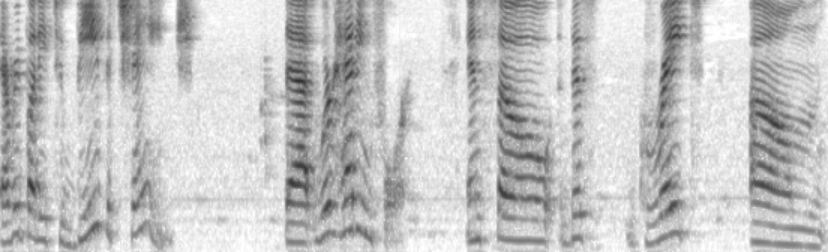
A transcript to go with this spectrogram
everybody to be the change that we're heading for and so this great um,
